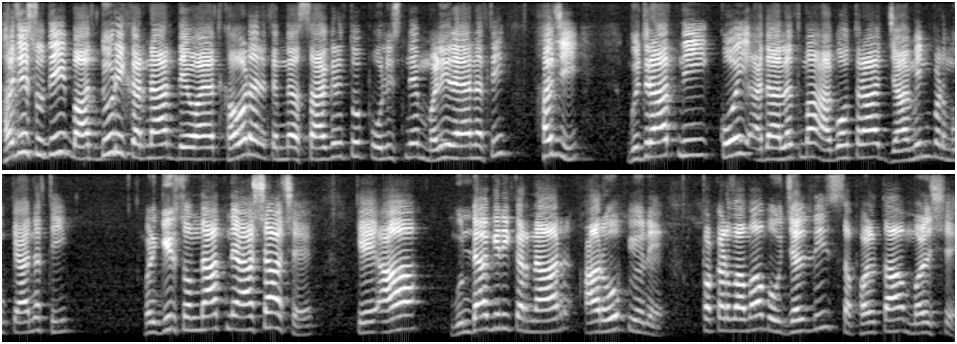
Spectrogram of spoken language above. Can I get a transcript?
હજી સુધી બહાદુરી કરનાર દેવાયત ખવડ અને તેમના સાગરીતો પોલીસને મળી રહ્યા નથી. હજી ગુજરાતની કોઈ અદાલતમાં આગોતરા જામીન પણ મૂક્યા નથી. પણ ગીર સોમનાથને આશા છે કે આ ગુંડાગીરી કરનાર આરોપીઓને પકડવામાં બહુ જલ્દી સફળતા મળશે.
